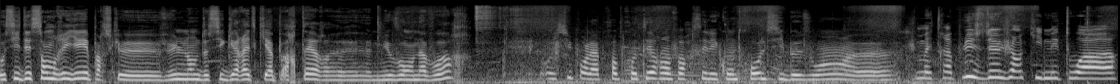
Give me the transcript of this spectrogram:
Aussi des cendriers parce que vu le nombre de cigarettes qu'il y a par terre, euh, mieux vaut en avoir. Aussi pour la propreté, renforcer les contrôles si besoin. Euh... Je mettrai plus de gens qui nettoient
